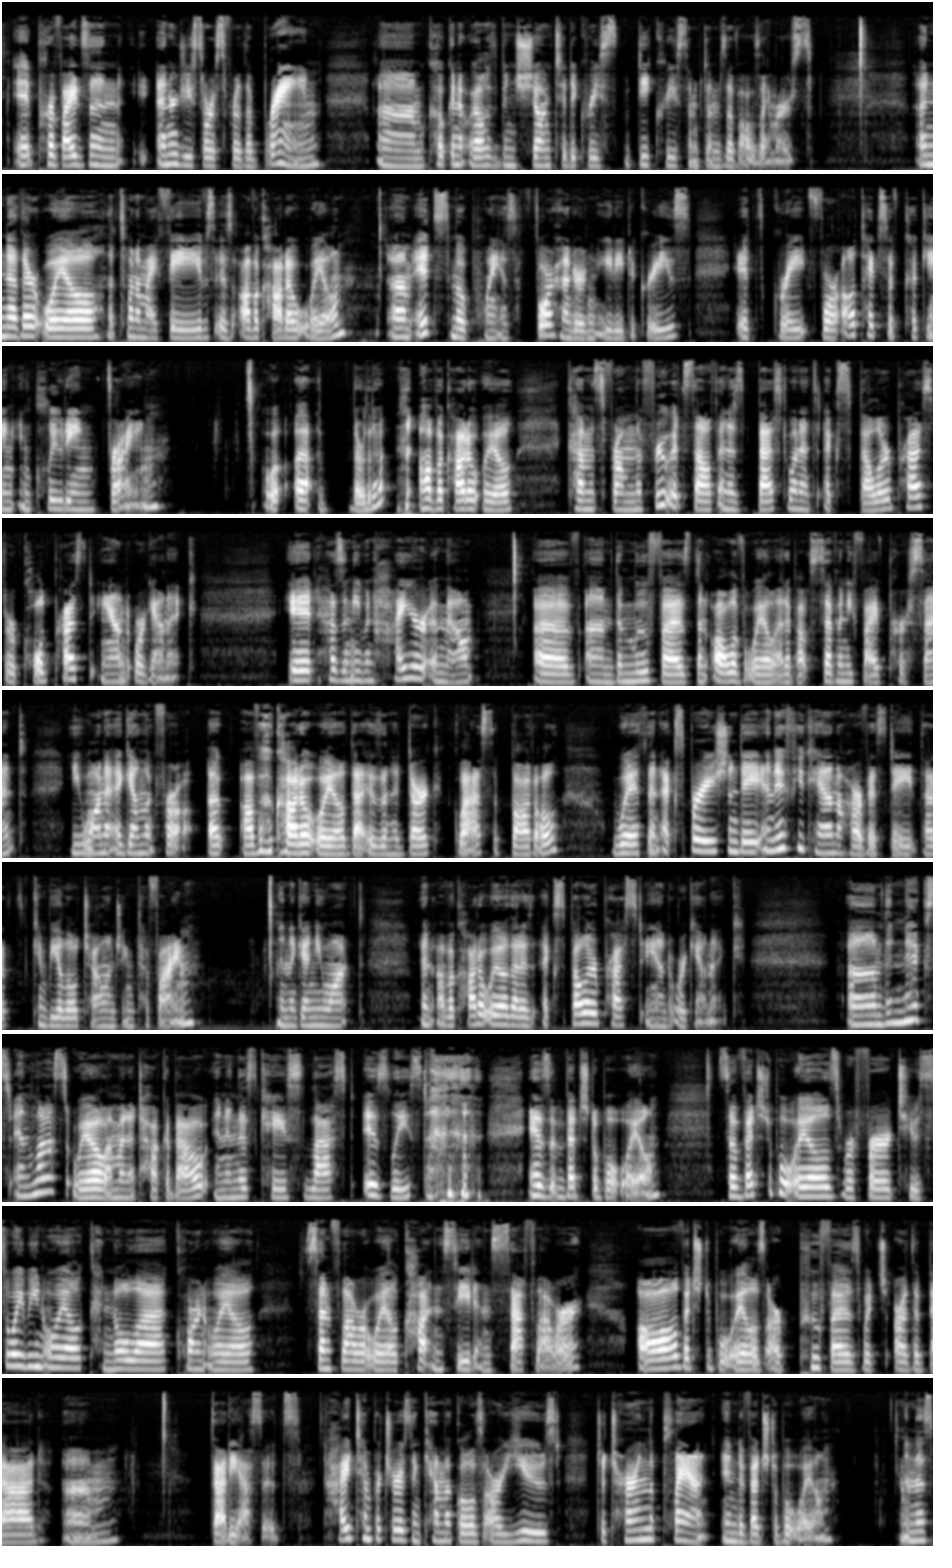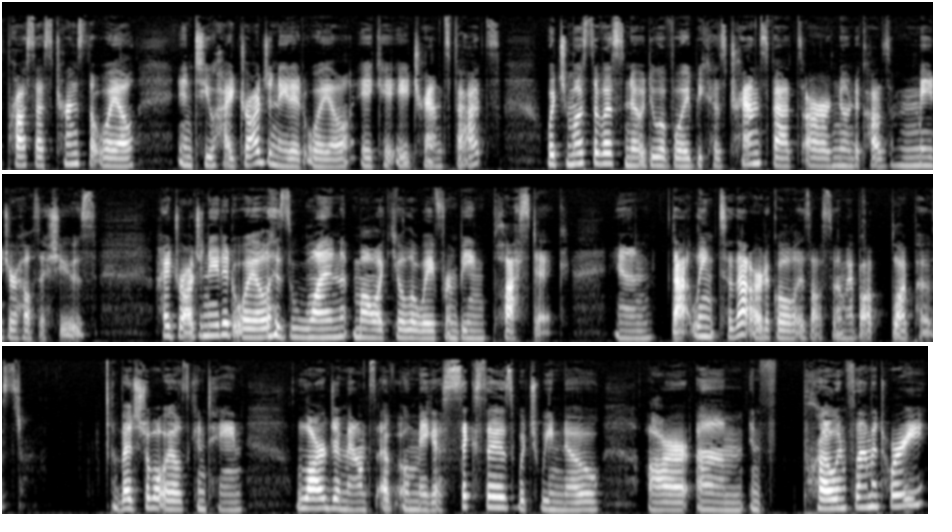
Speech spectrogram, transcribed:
it provides an energy source for the brain, um, coconut oil has been shown to decrease, decrease symptoms of Alzheimer's. Another oil that's one of my faves is avocado oil. Um, its smoke point is 480 degrees. It's great for all types of cooking, including frying. Well, uh, avocado oil comes from the fruit itself and is best when it's expeller pressed or cold pressed and organic. It has an even higher amount of um, the MUFAs than olive oil at about 75%. You want to again look for avocado oil that is in a dark glass bottle with an expiration date and if you can a harvest date that can be a little challenging to find. And again, you want an avocado oil that is expeller pressed and organic. Um, the next and last oil I'm going to talk about, and in this case, last is least, is vegetable oil. So, vegetable oils refer to soybean oil, canola, corn oil, sunflower oil, cottonseed, and safflower. All vegetable oils are PUFAs, which are the bad um, fatty acids. High temperatures and chemicals are used to turn the plant into vegetable oil. And this process turns the oil into hydrogenated oil, aka trans fats, which most of us know to avoid because trans fats are known to cause major health issues. Hydrogenated oil is one molecule away from being plastic, and that link to that article is also in my blog post. Vegetable oils contain large amounts of omega 6s, which we know are um, pro inflammatory.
